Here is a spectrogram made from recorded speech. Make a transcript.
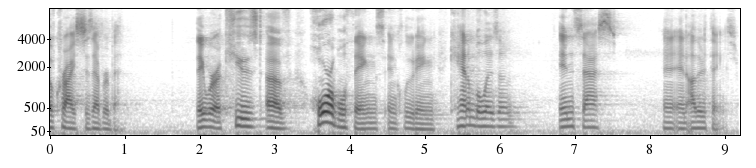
of Christ has ever been. They were accused of horrible things, including cannibalism, incest, and, and other things.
